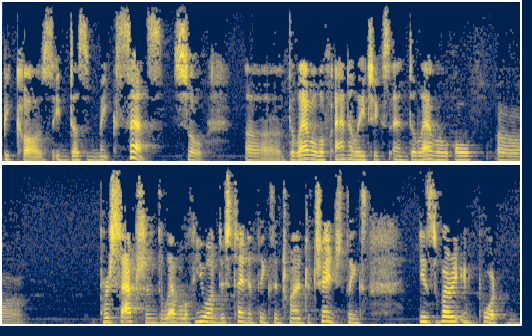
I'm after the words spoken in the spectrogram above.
because it doesn't make sense? So, uh, the level of analytics and the level of uh, perception, the level of you understanding things and trying to change things is very important.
